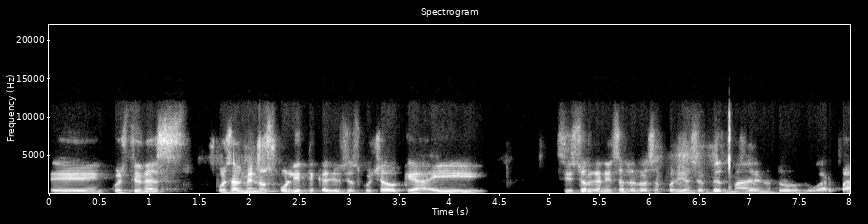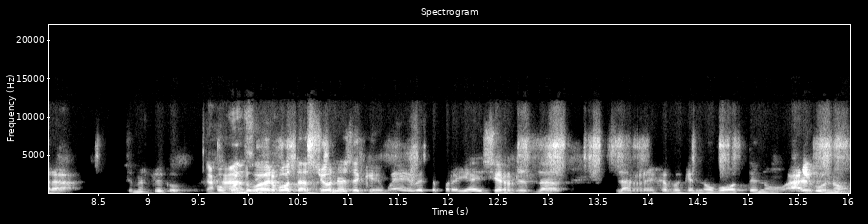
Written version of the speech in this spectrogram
eh, en cuestiones, pues al menos políticas, yo sí he escuchado que ahí sí se organiza la raza para ir a hacer desmadre en otro lugar para, ¿se me explico? Ajá, o cuando va a sí. haber votaciones de que, güey, vete para allá y cierres las, la reja para que no voten o algo, ¿no?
